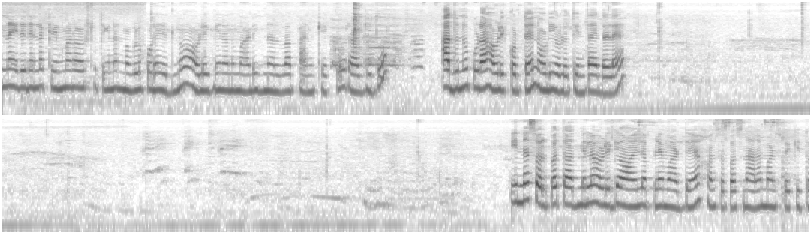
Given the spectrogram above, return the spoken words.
ಇನ್ನು ಇದನ್ನೆಲ್ಲ ಕ್ಲೀನ್ ಮಾಡೋ ಅಷ್ಟೊತ್ತಿಗೆ ನನ್ನ ಮಗಳು ಕೂಡ ಇದ್ಲು. ಅವಳಿಗೆ ನಾನು ಮಾಡಿದ್ನಲ್ವ ಪ್ಯಾನ್ ಕೇಕು ರಾಗಿದು. ಅದನ್ನು ಕೂಡ ಅವಳಿಗೆ ಕೊಟ್ಟೆ. ನೋಡಿ ಅವಳು ತಿಂತಾ ಇದ್ದಾಳೆ. ಇನ್ನು ಸ್ವಲ್ಪ ಹೊತ್ತಾದಮೇಲೆ ಅವಳಿಗೆ ಆಯಿಲ್ ಅಪ್ಲೈ ಮಾಡಿದೆ. ಒಂದು ಸ್ವಲ್ಪ ಸ್ನಾನ ಮಾಡಿಸ್ಬೇಕಿತ್ತು.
